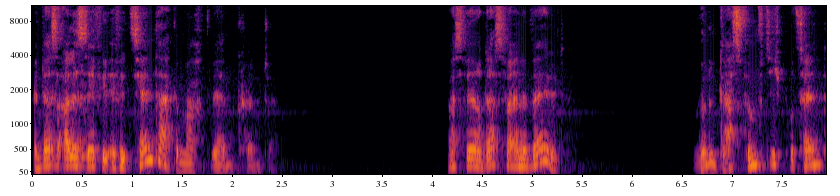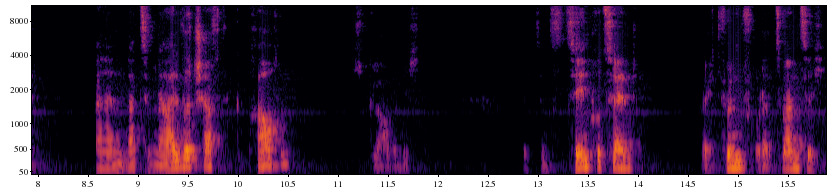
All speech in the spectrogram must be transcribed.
Wenn das alles sehr viel effizienter gemacht werden könnte, was wäre das für eine Welt? Würde das 50 Prozent einer Nationalwirtschaft gebrauchen? Ich glaube nicht. Vielleicht sind es 10 Prozent, vielleicht 5 oder 20.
